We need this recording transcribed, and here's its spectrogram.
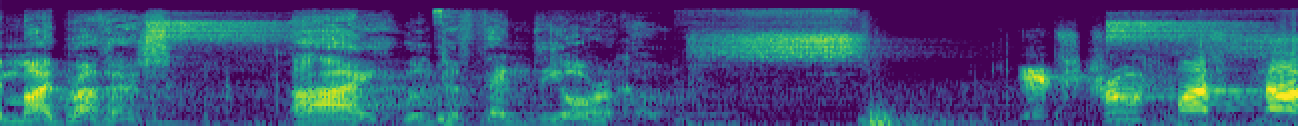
him my brothers. I will defend the Oracle. Its truth must not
